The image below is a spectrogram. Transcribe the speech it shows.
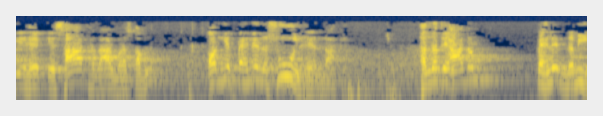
یہ ہے کہ سات ہزار برس قبل، اور یہ پہلے رسول ہیں اللہ کے۔ حضرت آدم پہلے نبی،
